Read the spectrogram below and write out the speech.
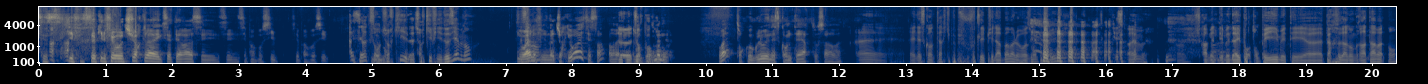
C'est- ce qu'il ce fait au Turc là, etc. C'est pas possible, c'est pas possible. Ah, c'est vrai que c'est en bon. Turquie. La Turquie finit deuxième, non? Ouais, ça, la Turquie, ouais, c'est ça. Ouais. Turkoglu. contre- Ouais, Turkoglu, Kanter, tout ça, ouais. Ouais. Enes Kanter qui peut plus foutre les pieds là-bas, malheureusement pour lui. C'est triste quand même. Hein, Je ramène des médailles pour ton pays, mais t'es euh, persona non grata maintenant.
